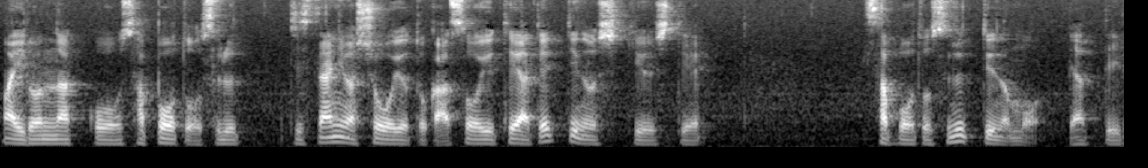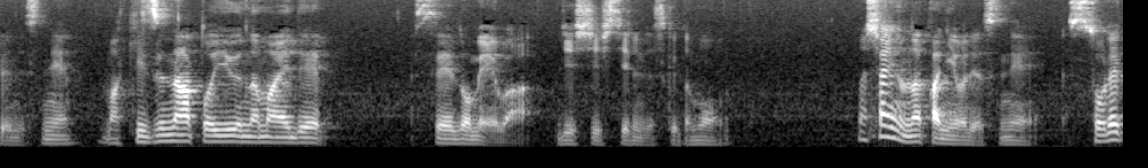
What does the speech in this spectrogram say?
まあ、いろんなこうサポートをする実際には賞与とかそういう手当っていうのを支給してサポートするっていうのもやっているんですね。まあ、絆という名前で制度名は実施しているんですけども、まあ、社員の中にはですねそれ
